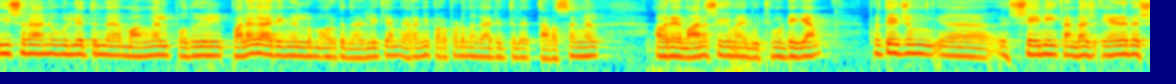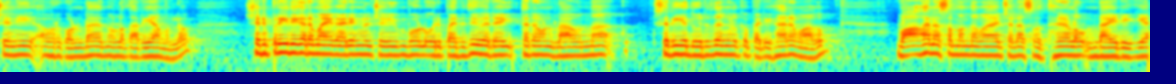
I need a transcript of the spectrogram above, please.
ഈശ്വരാനുകൂല്യത്തിന്റെ മങ്ങൽ പൊതുവിൽ പല കാര്യങ്ങളിലും അവർക്ക് നഴലിക്കാം. ഇറങ്ങി പുറപ്പെടുന്ന കാര്യത്തിലെ തടസ്സങ്ങൾ അവരെ മാനസികമായി ബുദ്ധിമുട്ടിക്കാം. പ്രത്യേകിച്ചും ശനി കണ്ട ഏഴര ശനി അവർക്കുണ്ട് എന്നുള്ളത് അറിയാമല്ലോ. ശനിപ്രീതികരമായ കാര്യങ്ങൾ ചെയ്യുമ്പോൾ ഒരു പരിധിവരെ ഇത്തരം ഉണ്ടാകുന്ന ചെറിയ ദുരിതങ്ങൾക്ക് പരിഹാരമാകും. വാഹന സംബന്ധമായ ചില ശ്രദ്ധകൾ ഉണ്ടായിരിക്കുക.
